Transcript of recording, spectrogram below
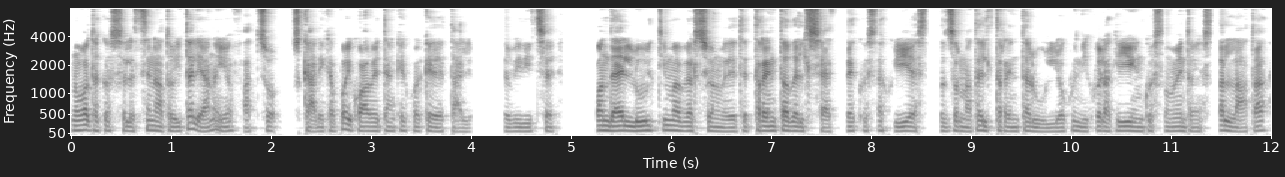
Una volta che ho selezionato l'italiano io faccio scarica, poi qua avete anche qualche dettaglio, vi dice quando è l'ultima versione, vedete 30 del 7, questa qui è stata aggiornata il 30 luglio, quindi quella che io in questo momento ho installata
